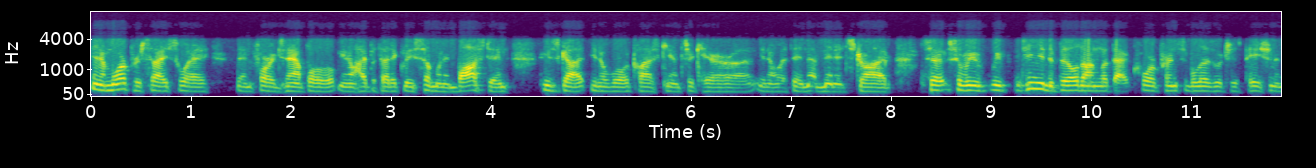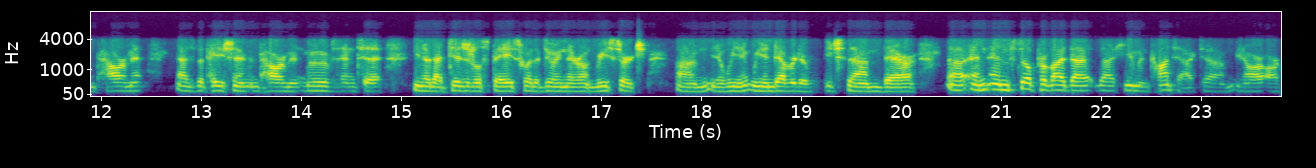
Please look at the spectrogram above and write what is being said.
in a more precise way than, for example, you know, hypothetically, someone in Boston who's got you know world-class cancer care, uh, you know, within a minute's drive. So, so we've we've continued to build on what that core principle is, which is patient empowerment. As the patient empowerment moves into you know that digital space, where they're doing their own research, um, you know, we we endeavor to reach them there uh, and and still provide that that human contact. Um, you know, our, our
